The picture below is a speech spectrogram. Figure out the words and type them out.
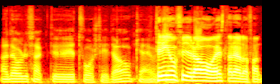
Ja, det har du sagt i ett års tid. Ja, okej. okej. Tre och fyra A-hästar i alla fall.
